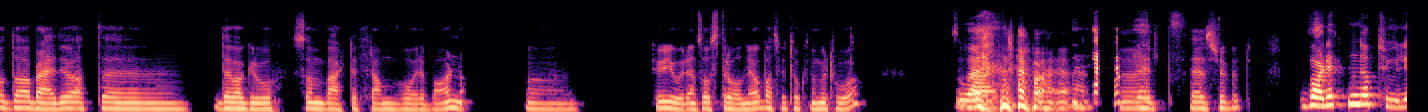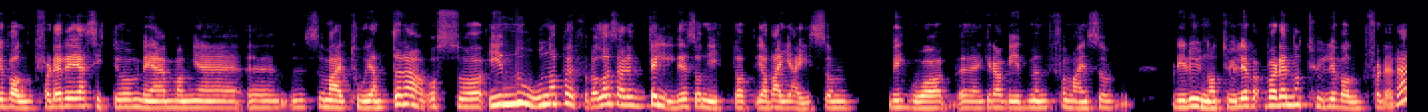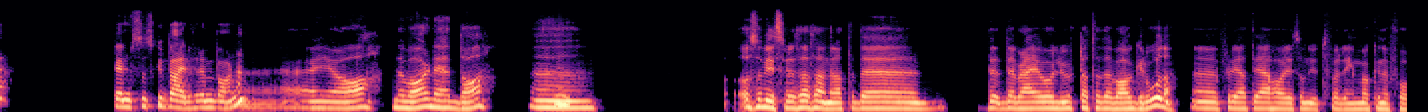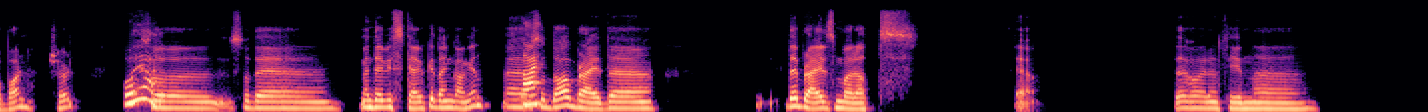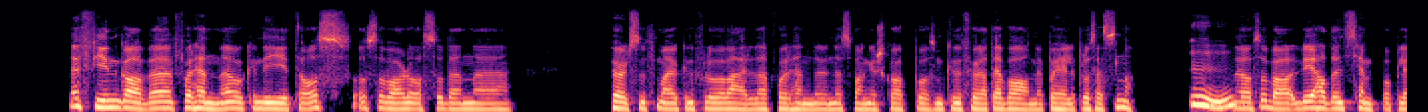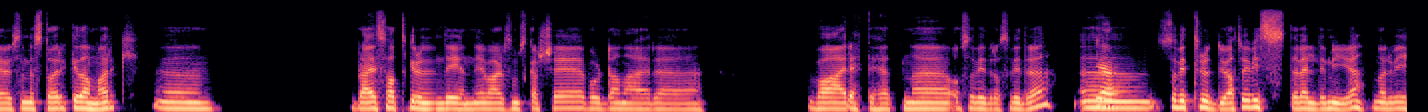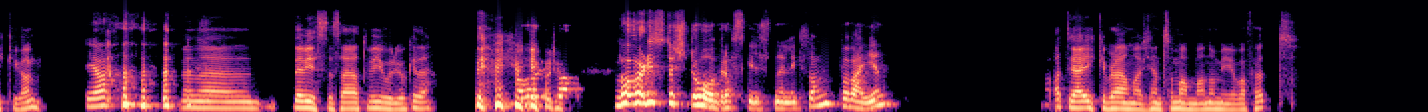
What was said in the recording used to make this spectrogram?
og da blei det jo at uh, det var Gro som bærte fram våre barn. Og hun gjorde en så strålende jobb at hun tok nummer to òg. Så det, det, var, ja, det, var, helt, helt supert. Var det et naturlig valg for dere? Jeg sitter jo med mange eh, som er to jenter. Da. Og så I noen av parforholdene så er det veldig sånn gitt at ja, det er jeg som vil gå eh, gravid, men for meg så blir det unaturlig. Var det et naturlig valg for dere? Hvem som skulle bære frem barnet? Uh, ja, det var det da. Mm. Og så viser det seg senere at det, det, det blei jo lurt at det var Gro, da. Eh, fordi at jeg har litt sånn utfordring med å kunne få barn sjøl. Oh, ja. så, så, det Men det visste jeg jo ikke den gangen. Eh, Nei. Så da blei det Det blei liksom bare at Ja. Det var en fin uh, En fin gave for henne å kunne gi til oss, og så var det også den følelsen for meg å kunne få lov å være der for henne under svangerskapet, og som kunne føle at jeg var med på hele prosessen. da. Mm. Det er også bare, vi hadde en kjempeopplevelse med stork i Danmark. Eh, Blei satt grundig inn i hva er det som skal skje, hvordan er eh, Hva er rettighetene, osv., osv. Uh, ja. Så vi trodde jo at vi visste veldig mye når vi gikk i gang. Ja. Men uh, det viste seg at vi gjorde jo ikke det. vi var, hva, var de største overraskelsene, liksom, på veien? At jeg ikke ble anerkjent som mamma når Mio var født.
